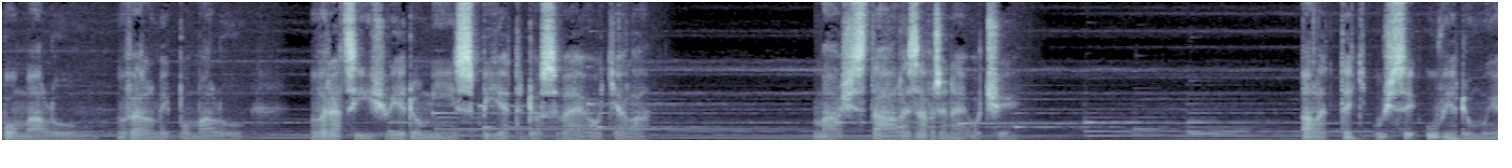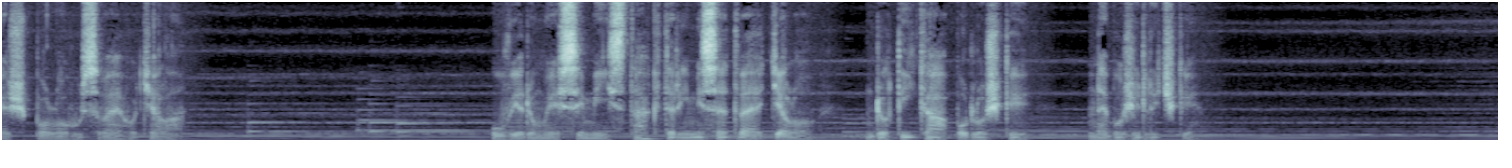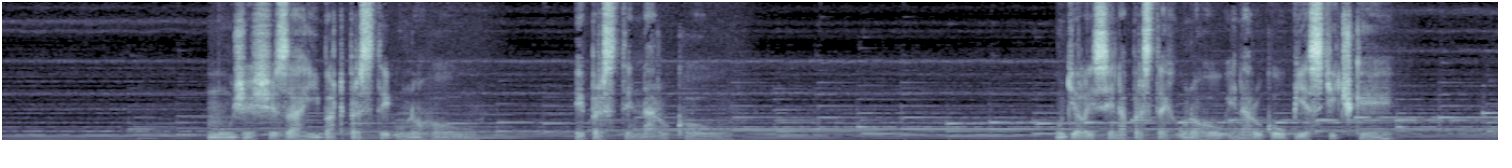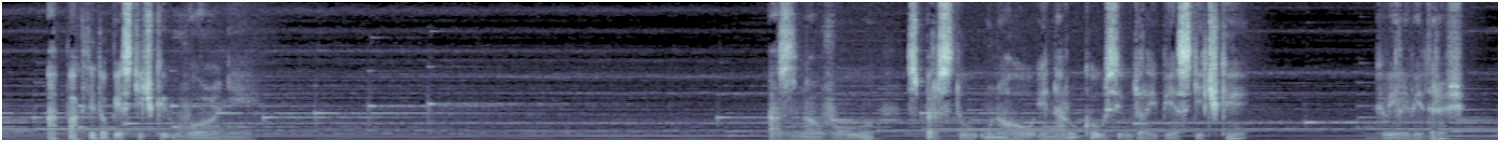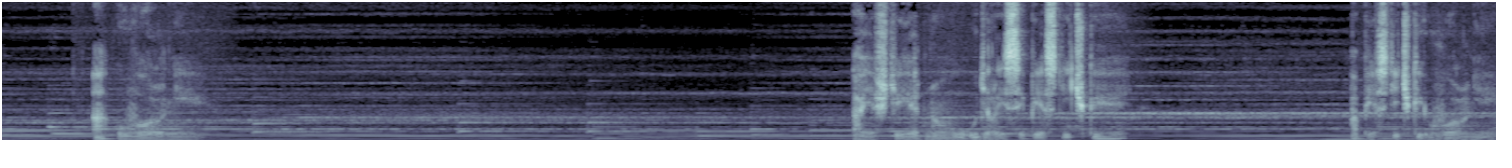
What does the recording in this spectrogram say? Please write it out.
Pomalu, velmi pomalu, vracíš vědomí zpět do svého těla. Máš stále zavřené oči. Ale teď už si uvědomuješ polohu svého těla. Uvědomuješ si místa, kterými se tvé tělo dotýká podložky nebo židličky. Můžeš zahýbat prsty u nohou i prsty na rukou. Udělej si na prstech u nohou i na rukou pěstičky a pak tyto pěstičky uvolni. A znovu z prstů u nohou i na rukou si udělej pěstičky, chvíli vydrž a uvolni. Ještě jednou udělej si pěstičky a pěstičky uvolní.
